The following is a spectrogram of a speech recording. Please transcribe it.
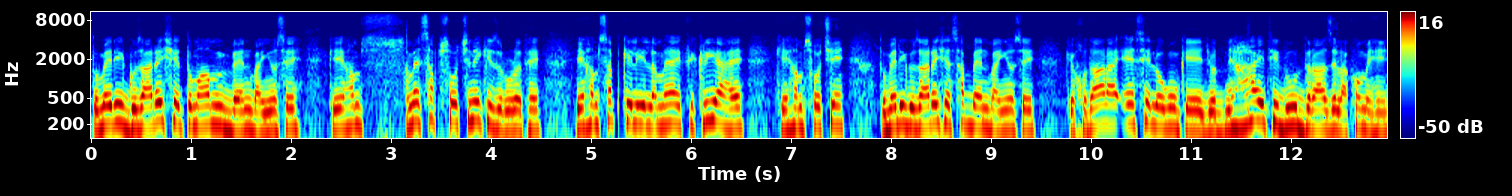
تو میری گزارش ہے تمام بہن بھائیوں سے کہ ہم ہمیں سب سوچنے کی ضرورت ہے۔ یہ ہم سب کے لیے لمحہ فکریہ ہے کہ ہم سوچیں۔ تو میری گزارش ہے سب بہن بھائیوں سے کہ خدا را ایسے لوگوں کے جو نہایت ہی دور دراز علاقوں میں ہیں،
